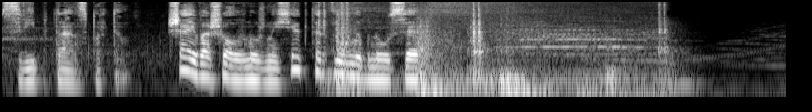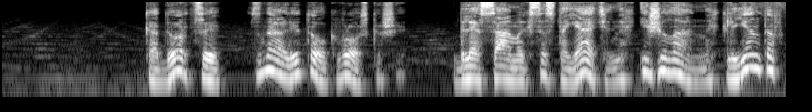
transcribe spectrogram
с ВИП-транспортом. Шай вошел в нужный сектор и улыбнулся. Кадорцы знали толк в роскоши. Для самых состоятельных и желанных клиентов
